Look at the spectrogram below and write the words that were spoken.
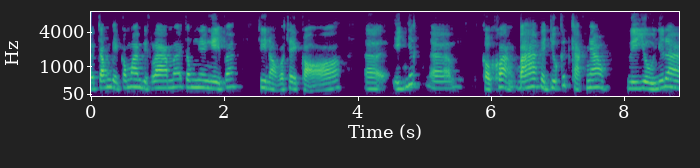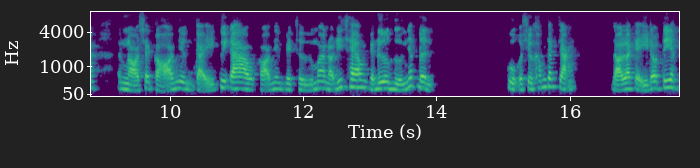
uh, trong cái công an việc làm á, trong nghề nghiệp á, thì nó có thể có uh, ít nhất uh, có khoảng ba cái chu kích khác nhau ví dụ như là nó sẽ có những cái quỹ đạo, có những cái thứ mà nó đi theo cái đường hướng nhất định của cái sự không chắc chắn. Đó là cái ý đầu tiên,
